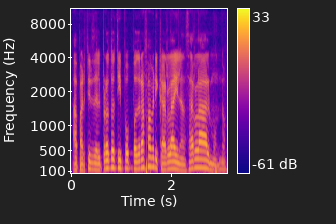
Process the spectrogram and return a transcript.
a partir del prototipo, podrá fabricarla y lanzarla al mundo.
